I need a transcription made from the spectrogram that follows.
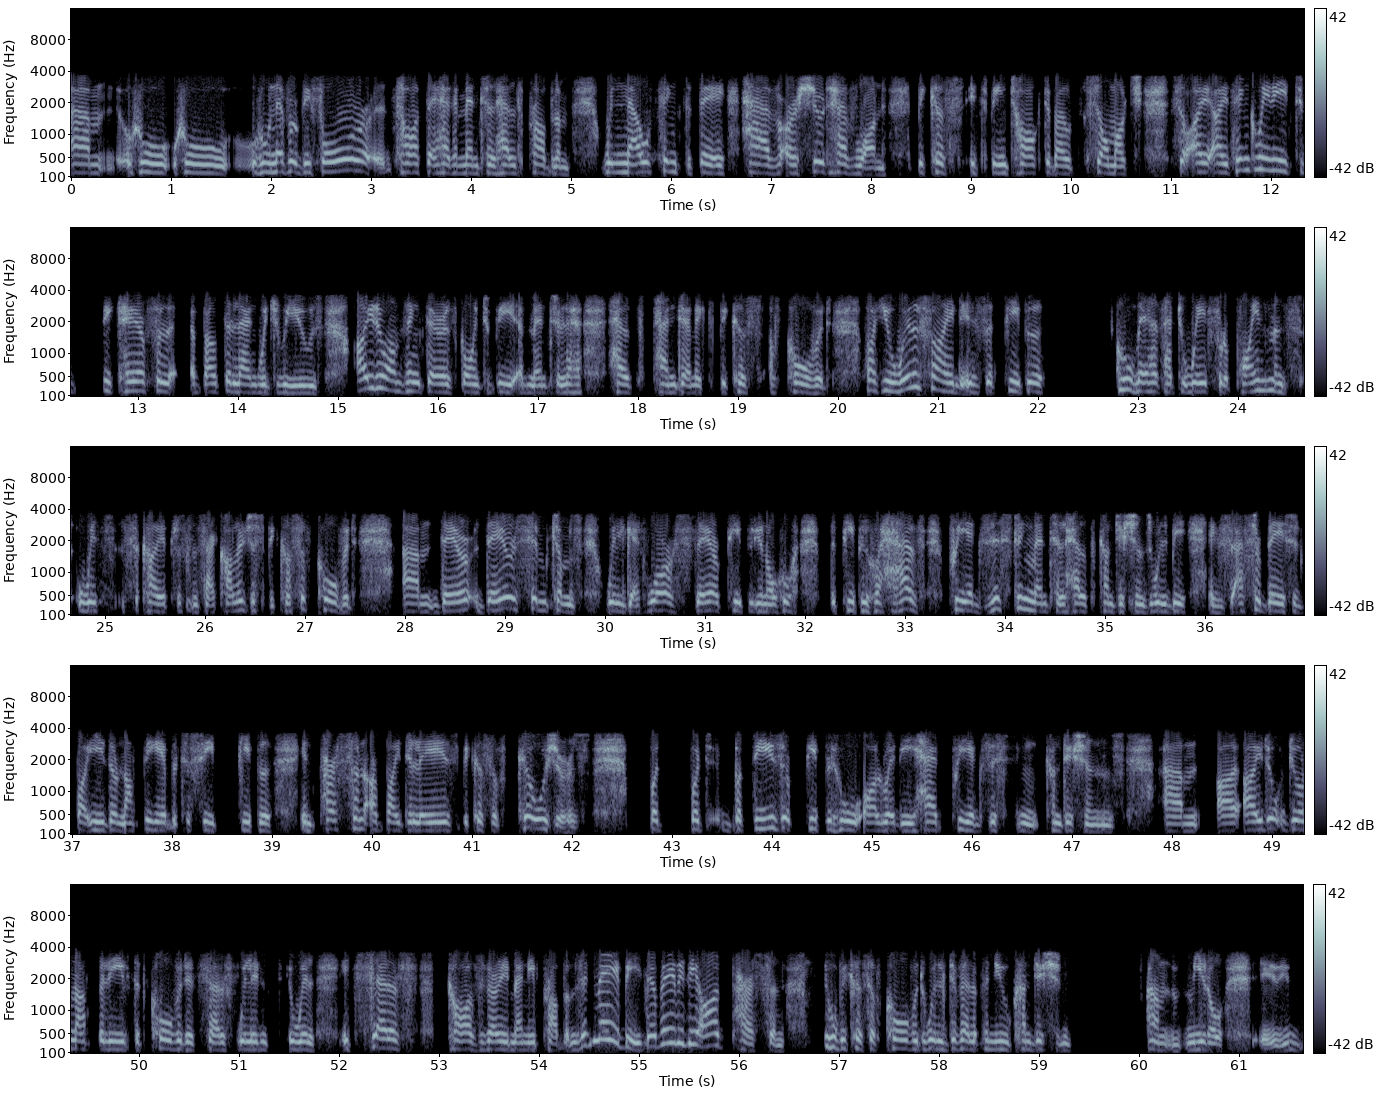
um, who who who never before thought they had a mental health problem will now think that they have or should have one because it's been talked about so much. So I, I think we need to be careful about the language we use. I don't think there is going to be a mental health pandemic because of COVID. What you will find is that people who may have had to wait for appointments with psychiatrists and psychologists because of COVID, um, their their symptoms will get worse. They are people, you know, who the people who have pre-existing mental health conditions will be exacerbated by either not being able to see people in person or by delays because of closures but but these are people who already had pre-existing conditions. Um, I, I do, do not believe that COVID itself will in, will itself cause very many problems. It may be there may be the odd person who, because of COVID, will develop a new condition um, you know,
